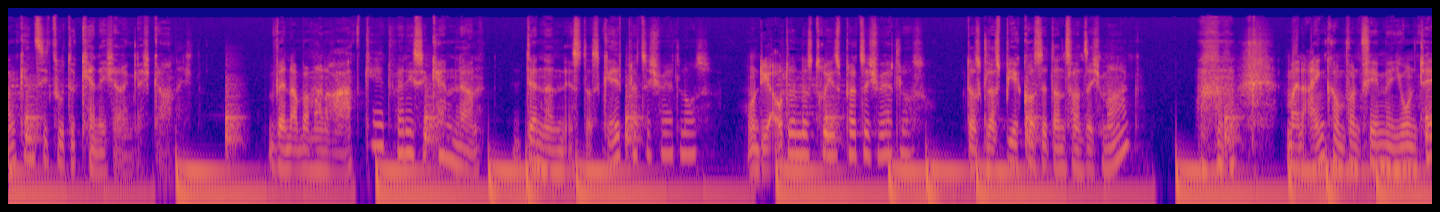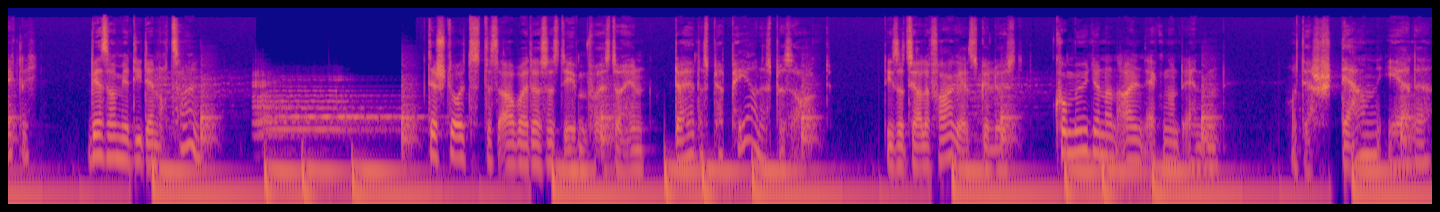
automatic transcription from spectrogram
Bankinstitute kenne ich eigentlich gar nicht. Wenn aber mein Rat geht, werde ich sie kennenlernen. Denn dann ist das Geld plötzlich wertlos. Und die Autoindustrie ist plötzlich wertlos. Das Glas Bier kostet dann 20 Mark. mein Einkommen von 4 Millionen täglich. Wer soll mir die denn noch zahlen? Der Stolz des Arbeiters ist ebenfalls dahin. Daher das Perpe alles besorgt. Die soziale Frage ist gelöst. Komödien an allen Ecken und Enden. Und der Stern Erde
